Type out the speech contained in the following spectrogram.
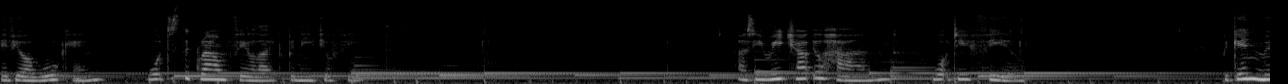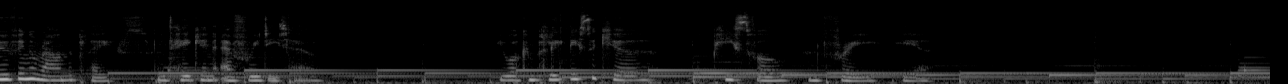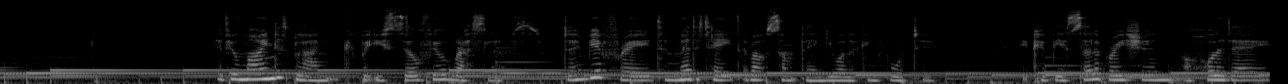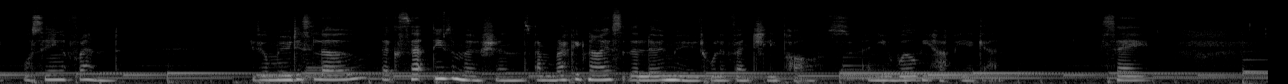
If you are walking, what does the ground feel like beneath your feet? As you reach out your hand, what do you feel? Begin moving around the place and take in every detail. You are completely secure, peaceful, and free here. If your mind is blank but you still feel restless, don't be afraid to meditate about something you are looking forward to. It could be a celebration, a holiday, or seeing a friend. If your mood is low, accept these emotions and recognize that the low mood will eventually pass and you will be happy again. Say,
